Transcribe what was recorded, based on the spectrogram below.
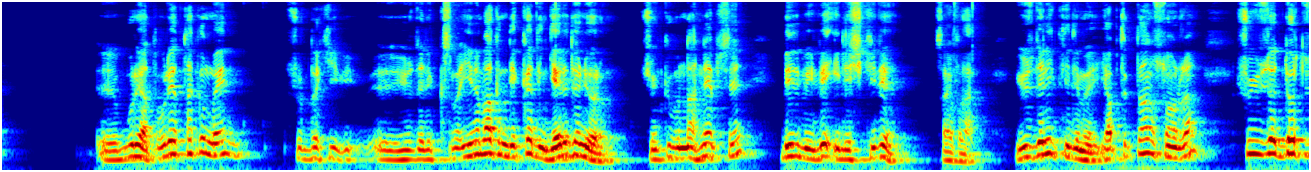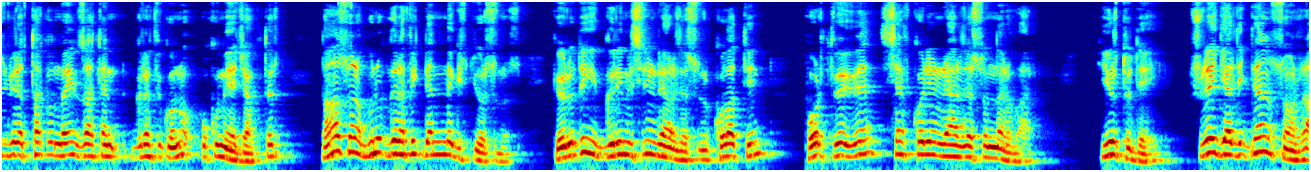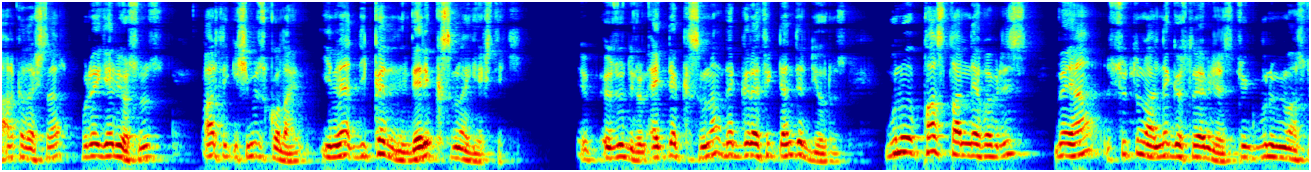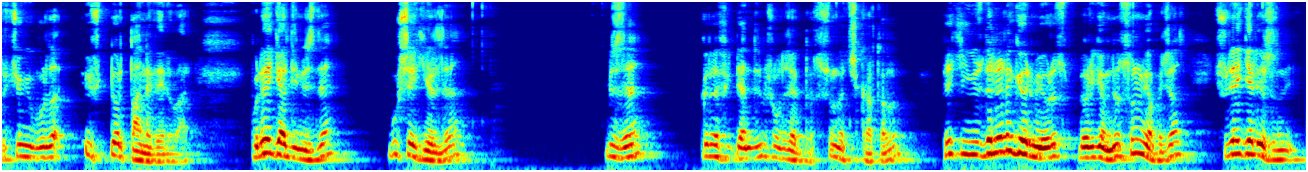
e, buraya at. Buraya takılmayın. Şuradaki e, yüzdelik kısmına. Yine bakın dikkat edin geri dönüyorum. Çünkü bunların hepsi birbiriyle ilişkili sayfalar. Yüzdelik dilimi yaptıktan sonra şu yüzde 401'e takılmayın. Zaten grafik onu okumayacaktır. Daha sonra bunu grafiklendirmek istiyorsunuz. Görüldüğü gibi Grimis'in realizasyonu, Colatin, Portföy ve Sefcol'in realizasyonları var. Year to day. Şuraya geldikten sonra arkadaşlar buraya geliyorsunuz. Artık işimiz kolay. Yine dikkat edin veri kısmına geçtik. E, Özür diliyorum ekle kısmına ve grafiklendir diyoruz. Bunu past halinde yapabiliriz veya sütun halinde gösterebiliriz. Çünkü bunun bir mahsuru. Çünkü burada 3-4 tane veri var. Buraya geldiğimizde bu şekilde bize grafiklendirilmiş olacaktır. Şunu da çıkartalım. Peki yüzdeleri görmüyoruz. Bölgemde sunum yapacağız. Şuraya geliyorsun.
